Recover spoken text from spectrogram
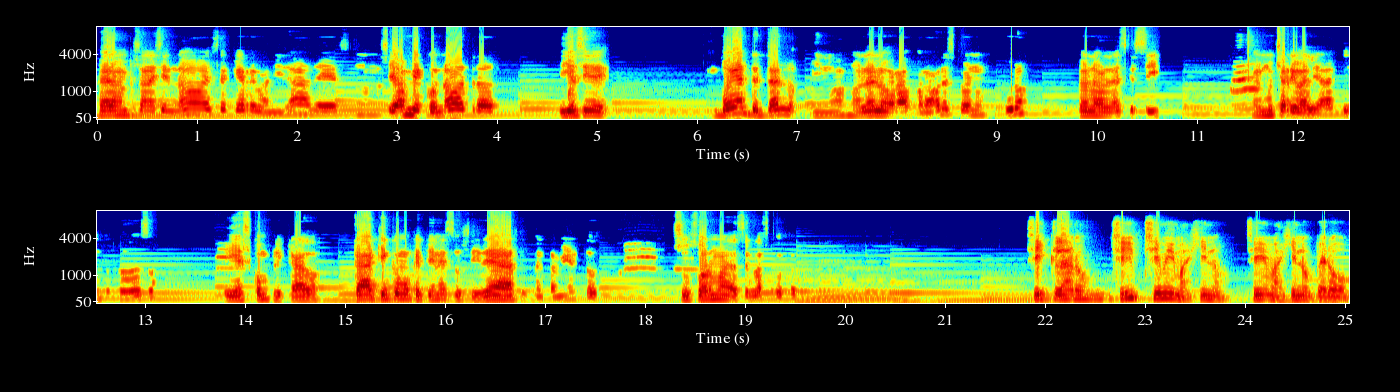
Pero me empezaron a decir, no, es que hay rivalidades, unos se llevan bien con otros. Y yo así de, voy a intentarlo. Y no, no lo he logrado por ahora, espero en un futuro. Pero la verdad es que sí, hay mucha rivalidad aquí con todo eso y es complicado. Cada quien como que tiene sus ideas, sus pensamientos, su forma de hacer las cosas. Sí, claro, sí, sí me imagino, sí me imagino, pero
